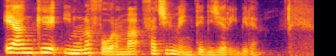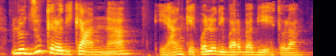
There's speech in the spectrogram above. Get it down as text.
e anche in una forma facilmente digeribile. Lo zucchero di canna e anche quello di barbabietola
